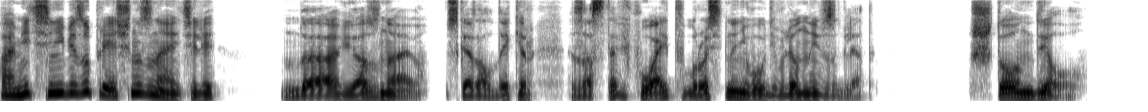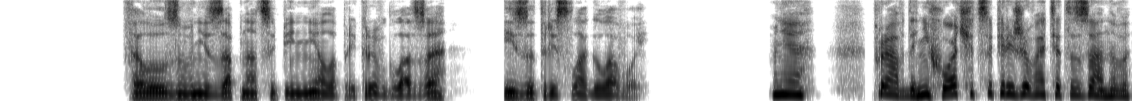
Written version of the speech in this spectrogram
«Память не безупречна, знаете ли». «Да, я знаю», — сказал Деккер, заставив Уайт бросить на него удивленный взгляд. «Что он делал?» Фэллоуз внезапно оцепенела, прикрыв глаза, и затрясла головой. «Мне правда не хочется переживать это заново.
